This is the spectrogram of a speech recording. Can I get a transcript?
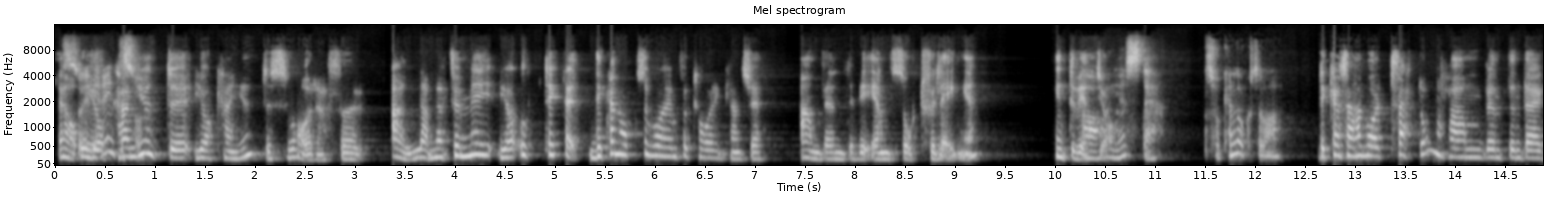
Ja, och jag, kan så. ju inte, jag kan ju inte svara för alla, men för mig, jag upptäckte, det kan också vara en förklaring kanske, använder vi en sort för länge? Inte vet ja, jag. just det. Så kan det också vara. Det kanske har varit tvärtom, har använt den där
